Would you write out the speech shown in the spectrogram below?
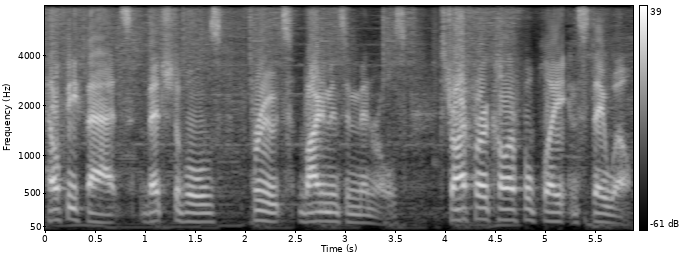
healthy fats, vegetables, fruits, vitamins, and minerals. Strive for a colorful plate and stay well.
